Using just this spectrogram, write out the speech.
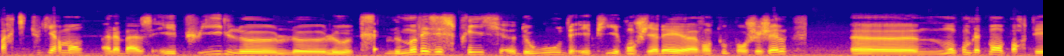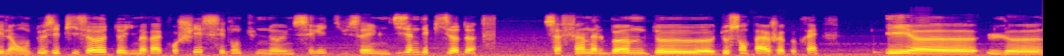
particulièrement à la base. Et puis le, le, le, le mauvais esprit de Wood, et puis bon j'y allais avant tout pour Gégel, euh, m'ont complètement emporté. Là, en deux épisodes, il m'avait accroché. C'est donc une, une série qui faisait une dizaine d'épisodes. Ça fait un album de euh, 200 pages à peu près. Et euh, le,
